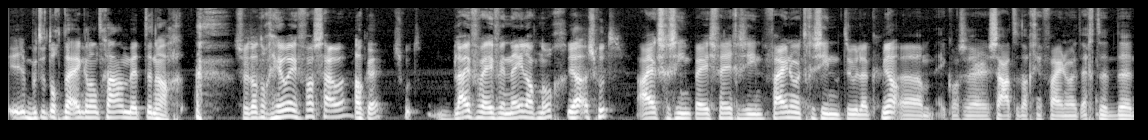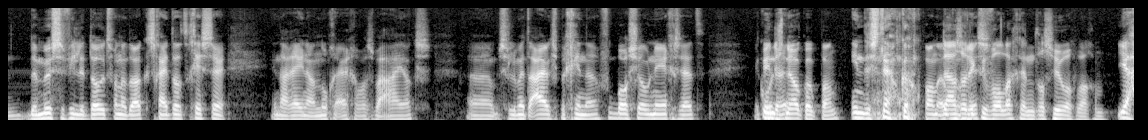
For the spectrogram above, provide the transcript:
Moeten we toch naar Engeland gaan met Den Haag. Zullen we dat nog heel even vasthouden? Oké, okay, is goed. Blijven we even in Nederland nog. Ja, is goed. Ajax gezien, PSV gezien, Feyenoord gezien natuurlijk. Ja. Um, ik was er zaterdag in Feyenoord. Echt de, de, de mussen vielen dood van het dak. Het schijnt dat het gisteren in de arena nog erger was bij Ajax. We zullen met Ajax beginnen. Voetbalshow neergezet. Ik in de snelkookpan. In de snelkookpan. Daar zat ik toevallig en het was heel erg warm. Ja,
